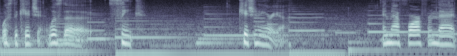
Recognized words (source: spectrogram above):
was the kitchen, was the sink kitchen area. And not far from that,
